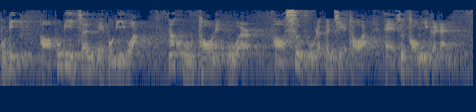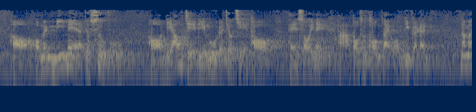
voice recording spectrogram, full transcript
不立哦，不立真也不立妄。那虎脱呢无二哦，束缚了跟解脱啊，哎是同一个人哦。我们迷灭了就束缚哦，了解领悟了就解脱哎，所以呢啊都是同在我们一个人。那么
